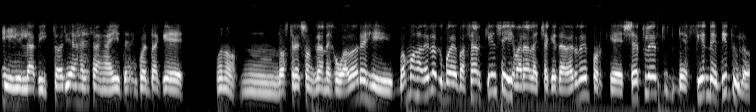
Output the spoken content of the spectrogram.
y las victorias están ahí. Ten en cuenta que bueno, mm, los tres son grandes jugadores y vamos a ver lo que puede pasar. ¿Quién se llevará la chaqueta verde? Porque Scheffler defiende el título.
